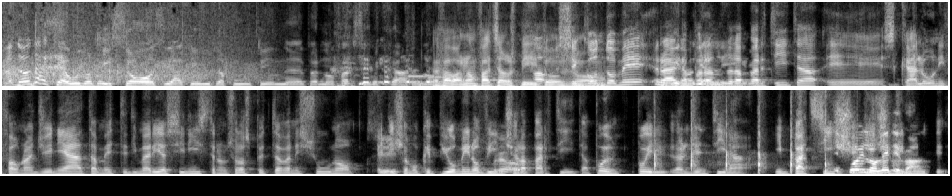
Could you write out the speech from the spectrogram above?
Ma non è che è uno dei sosia che usa Putin per non farsi beccare, no? Per favore, non faccia lo No, spiritoso. secondo me, raga, parlando della partita, eh, Scaloni fa una geniata, mette Di Maria a sinistra, non se lo aspettava nessuno e Sì. diciamo che più o meno vince Bravo. la partita. Poi, poi l'Argentina impazzisce E poi lo 10 leva. minuti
